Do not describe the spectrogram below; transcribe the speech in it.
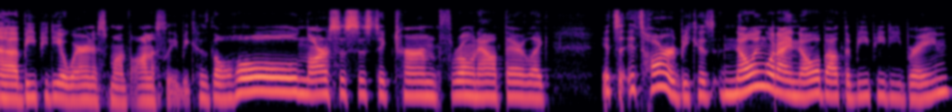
uh, BPD Awareness Month, honestly, because the whole narcissistic term thrown out there, like, it's it's hard because knowing what I know about the BPD brain,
